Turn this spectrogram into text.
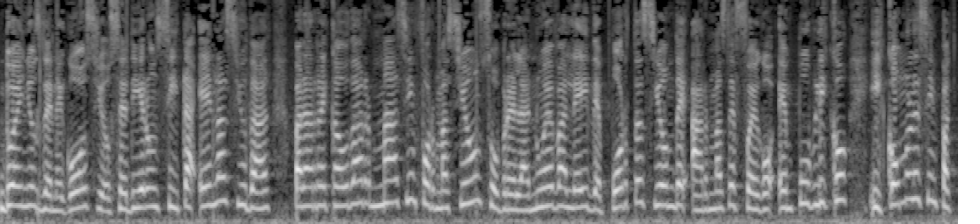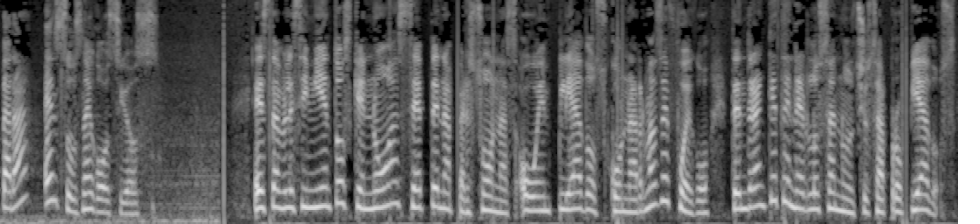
Dueños de negocios se dieron cita en la ciudad para recaudar más información sobre la nueva ley de portación de armas de fuego en público y cómo les impactará en sus negocios. Establecimientos que no acepten a personas o empleados con armas de fuego tendrán que tener los anuncios apropiados.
